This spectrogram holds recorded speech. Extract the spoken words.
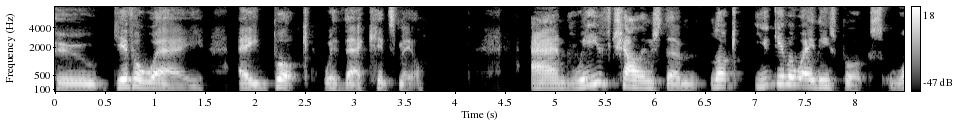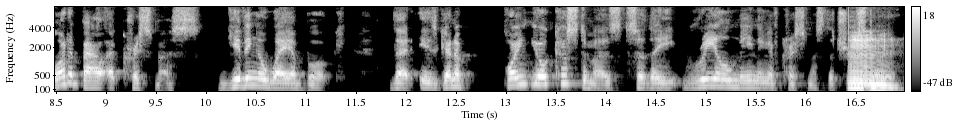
who give away a book with their kids' meal. And we've challenged them look, you give away these books. What about at Christmas giving away a book that is going to point your customers to the real meaning of Christmas, the true story. Mm.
